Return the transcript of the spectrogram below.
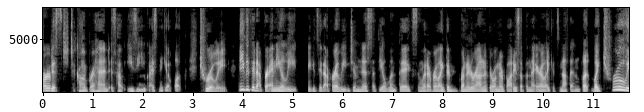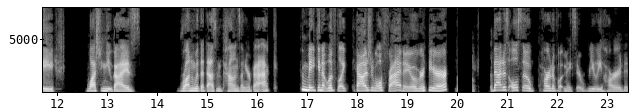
hardest to comprehend is how easy you guys make it look. Truly. You could say that for any elite. You could say that for elite gymnasts at the Olympics and whatever. Like they're running around and throwing their bodies up in the air like it's nothing. But like truly watching you guys run with a thousand pounds on your back, making it look like casual Friday over here. That is also part of what makes it really hard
